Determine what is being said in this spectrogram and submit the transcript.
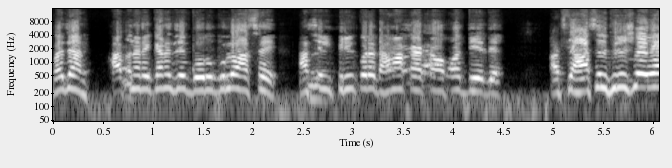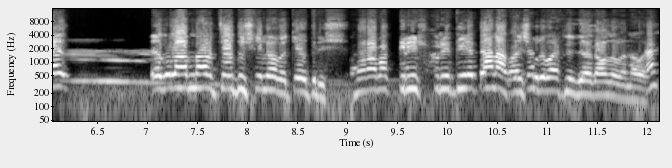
ভাইজান আপনার এখানে যে গরুগুলো আছে হাসিল ফ্রি করে ধামাকা একটা অফার দিয়ে দেন আজকে হাসিল ফিরিস ভাই। এগুলো আপনার চৌত্রিশ কিলো হবে চৌত্রিশ। বরাবর তিরিশ করে দিয়ে না না ত্রিশ করে বার দেওয়া দেওয়া যাবে না ভাই। হ্যাঁ?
